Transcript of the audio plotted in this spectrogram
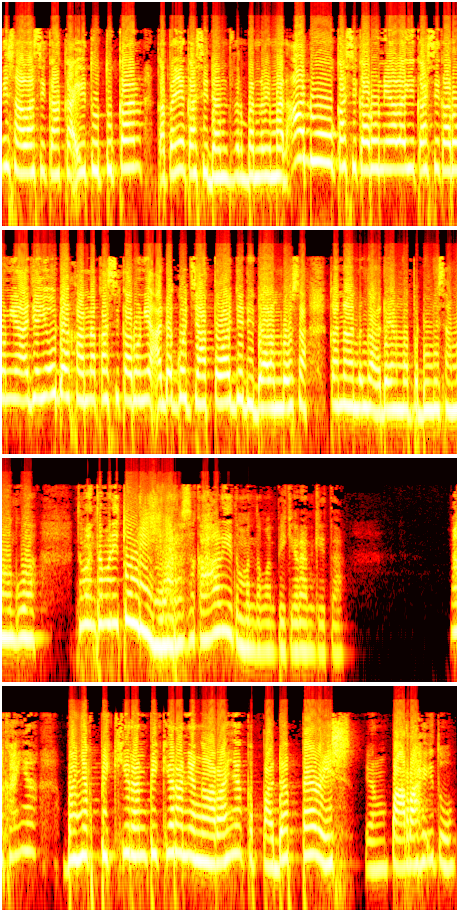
ini salah si kakak itu. Tuh kan katanya kasih dan penerimaan. Aduh kasih karunia lagi kasih karunia aja. Ya udah karena kasih karunia ada gue jatuh aja di dalam dosa. Karena nggak ada yang mau peduli sama gue teman-teman itu liar sekali teman-teman pikiran kita Makanya banyak pikiran-pikiran yang ngarahnya kepada perish yang parah itu.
